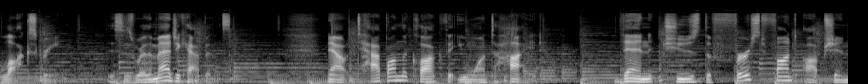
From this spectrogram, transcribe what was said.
Lock Screen. This is where the magic happens. Now, tap on the clock that you want to hide. Then choose the first font option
